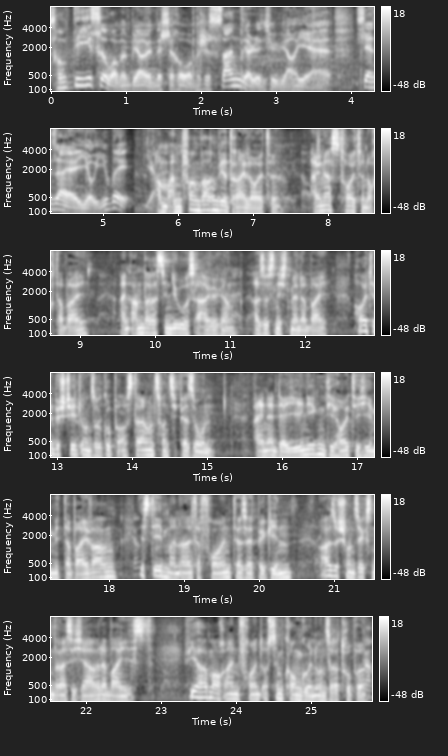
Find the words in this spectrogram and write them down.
从第一次我们表演的时候，我们是三个人去表演。现在有一位。Am Anfang waren wir drei Leute. Einer ist heute noch dabei. Ein anderer ist in die USA gegangen, also ist nicht mehr dabei. Heute besteht unsere Gruppe aus 23 Personen. Einer derjenigen, die heute hier mit dabei waren, ist eben ein alter Freund, der seit Beginn, also schon 36 Jahre dabei ist. Wir haben auch einen Freund aus dem Kongo in unserer Truppe.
